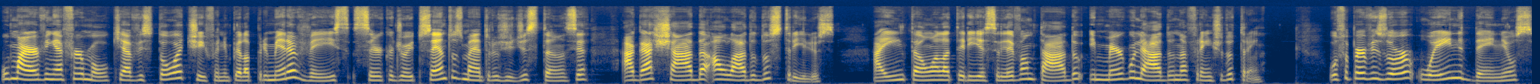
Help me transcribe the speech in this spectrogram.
o Marvin afirmou que avistou a Tiffany pela primeira vez, cerca de 800 metros de distância, agachada ao lado dos trilhos. Aí então ela teria se levantado e mergulhado na frente do trem. O supervisor Wayne Daniels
